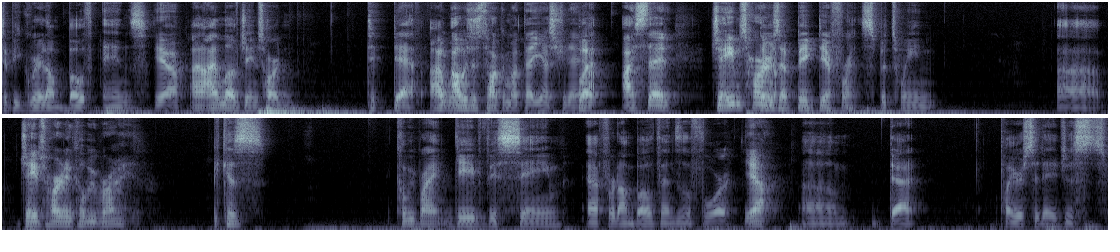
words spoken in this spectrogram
to be great on both ends? Yeah. I, I love James Harden to death. I would, I was just talking about that yesterday. But- I, I said James Harden, there's a big difference between uh, James Harden and Kobe Bryant. Because Kobe Bryant gave the same effort on both ends of the floor Yeah. um, that players today just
